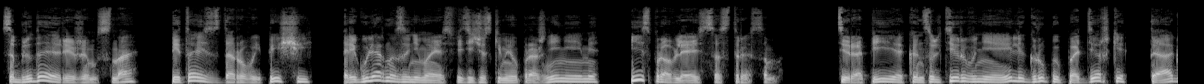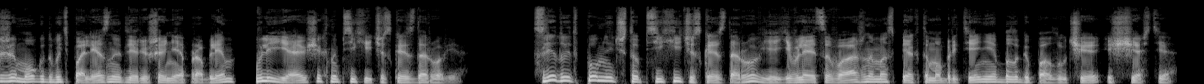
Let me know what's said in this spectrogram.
соблюдая режим сна, питаясь здоровой пищей, регулярно занимаясь физическими упражнениями и справляясь со стрессом. Терапия, консультирование или группы поддержки также могут быть полезны для решения проблем, влияющих на психическое здоровье. Следует помнить, что психическое здоровье является важным аспектом обретения благополучия и счастья.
